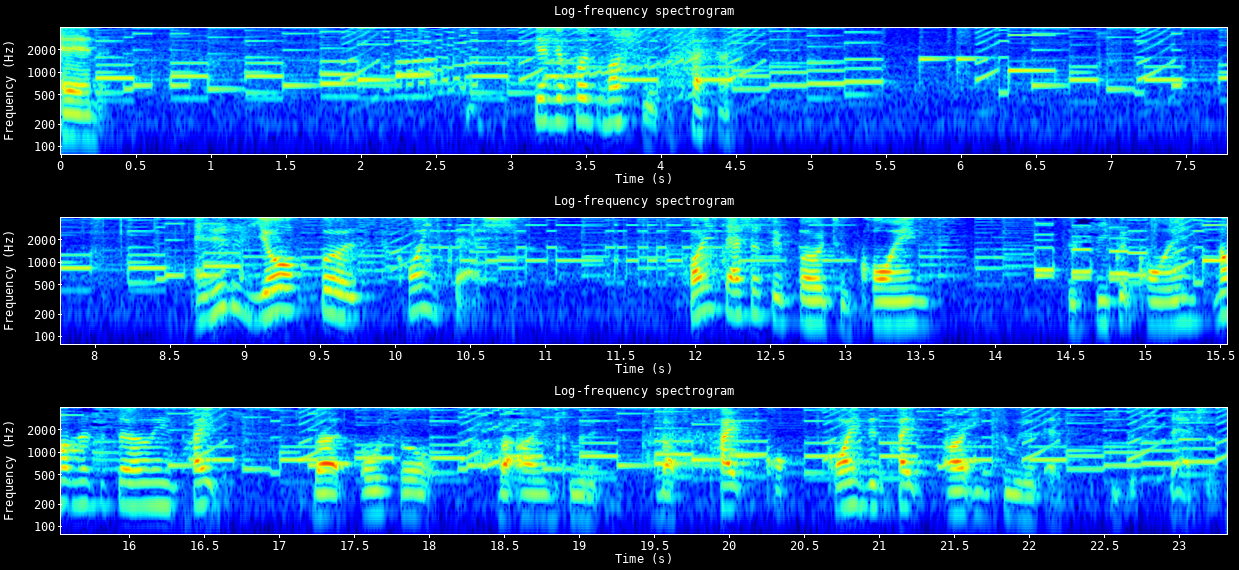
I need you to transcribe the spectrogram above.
And here's your first mushroom. and this is your first coin stash. Coin stashes refer to coins, to secret coins, not necessarily pipes, but also but are included. But pipe co coins and pipes are included as secret stashes.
